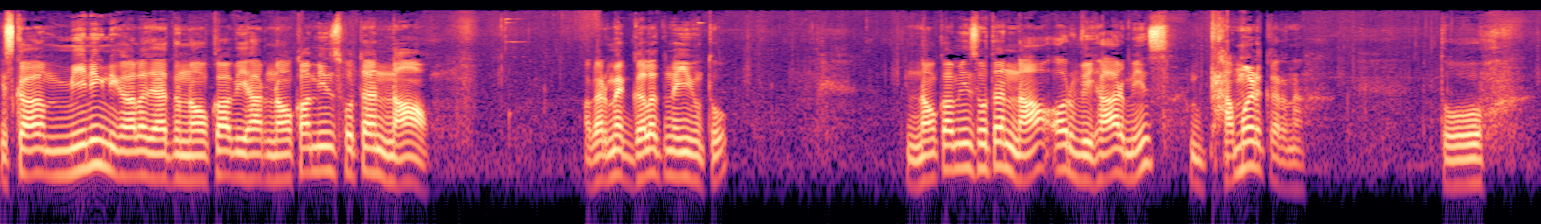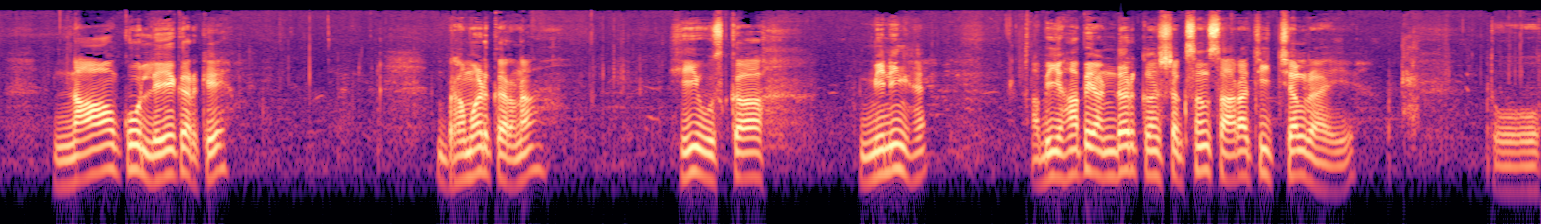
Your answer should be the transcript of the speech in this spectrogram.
इसका मीनिंग निकाला जाए तो नौका विहार, नौका मीन्स होता है नाव। अगर मैं गलत नहीं हूँ तो। नौका मीन्स होता है नाव और विहार मीन्स भ्रमण करना। तो नाव को ले करके भ्रमण करना ही उसका मीनिंग है। अभी यहाँ पे अंडर कंस्ट्रक्शन सारा चीज़ चल रहा है ये। तो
